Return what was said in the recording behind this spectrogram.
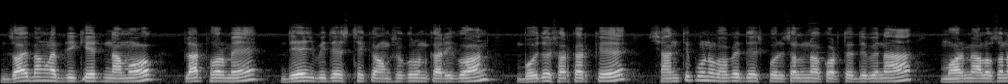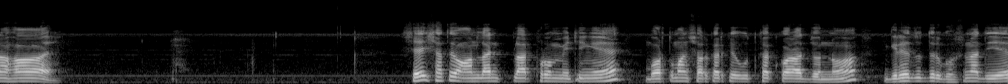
জয় বাংলা ব্রিগেড নামক প্ল্যাটফর্মে দেশ বিদেশ থেকে অংশগ্রহণকারীগণ বৈধ সরকারকে শান্তিপূর্ণভাবে দেশ পরিচালনা করতে দেবে না মর্মে আলোচনা হয়। সেই সাথে অনলাইন প্ল্যাটফর্ম মিটিংয়ে বর্তমান সরকারকে উৎখাত করার জন্য গৃহযুদ্ধের ঘোষণা দিয়ে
